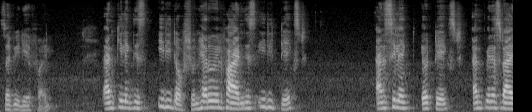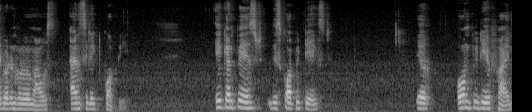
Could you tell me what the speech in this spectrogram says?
so PDF file and click this edit option. Here we will find this edit text and select your text and press right button for your mouse and select copy. You can paste this copy text your own pdf file.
